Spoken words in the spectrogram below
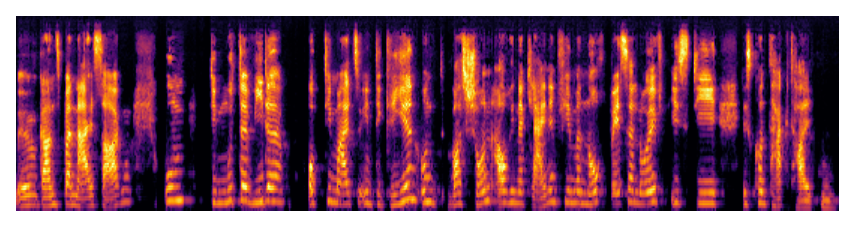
äh, ganz banal sagen, um die Mutter wieder optimal zu integrieren. Und was schon auch in einer kleinen Firma noch besser läuft, ist die, das Kontakthalten.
